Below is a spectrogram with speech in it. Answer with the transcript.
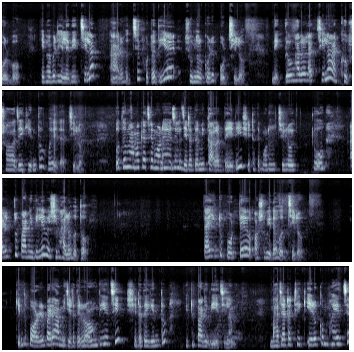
করব। এভাবে ঢেলে দিচ্ছিলাম, আর হচ্ছে ফুটো দিয়ে সুন্দর করে পড়ছিল। দেখতেও ভালো লাগছিল, আর খুব সহজেই কিন্তু হয়ে যাচ্ছিল। প্রথমে আমার কাছে মনে হয়েছিল যেটাতে আমি কালার দিইনি, সেটাতে মনে হচ্ছিল একটু আর একটু পানি দিলে বেশি ভালো হতো। তাই একটু পড়তে অসুবিধা হচ্ছিল। কিন্তু পরের বারে আমি যেটাতে রং দিয়েছি, সেটাতে কিন্তু একটু পানি দিয়েছিলাম। ভাজাটা ঠিক এরকম হয়েছে।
